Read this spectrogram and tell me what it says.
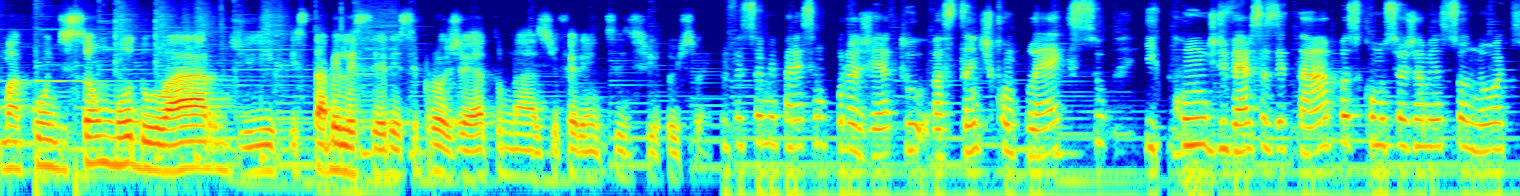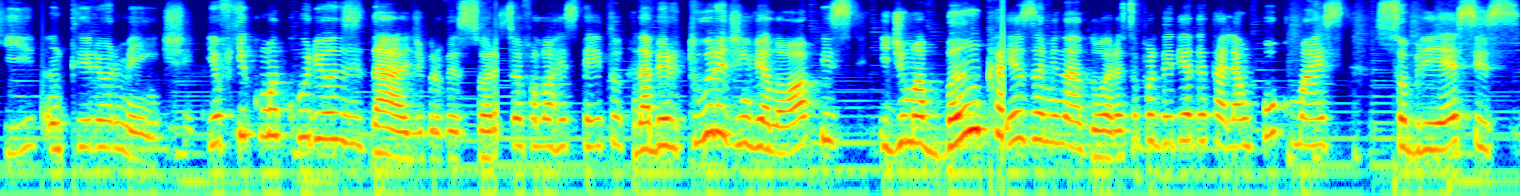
uma condição modular de estabelecer esse projeto nas diferentes instituições. Professor, me parece um projeto bastante complexo e com diversas etapas, como o senhor já mencionou aqui anteriormente. E eu fiquei com uma curiosidade, professor. O senhor falou a respeito da abertura de envelopes e de uma banca examinadora. O senhor poderia detalhar um pouco mais sobre esses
